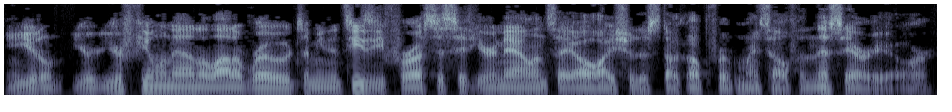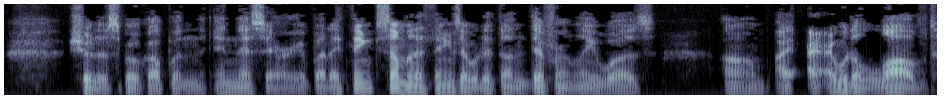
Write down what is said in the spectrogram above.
you don't you're you're feeling out a lot of roads. I mean, it's easy for us to sit here now and say, "Oh, I should have stuck up for myself in this area," or should have spoke up in in this area. But I think some of the things I would have done differently was, um, I I would have loved,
